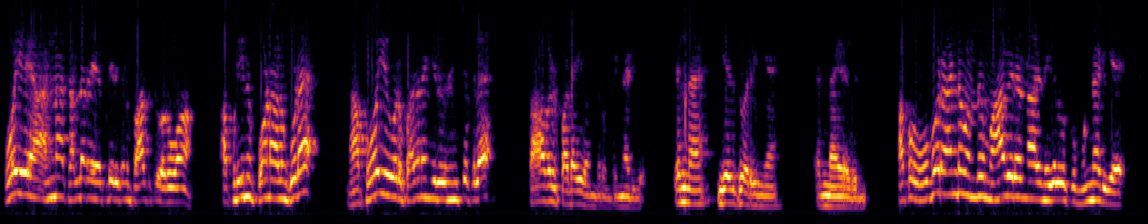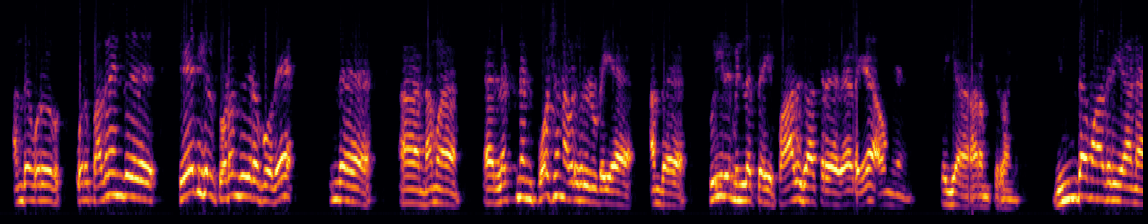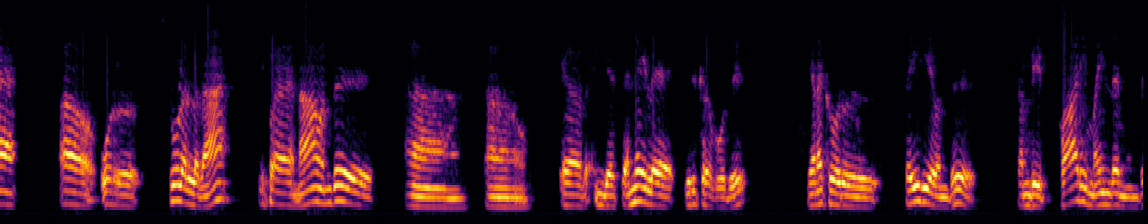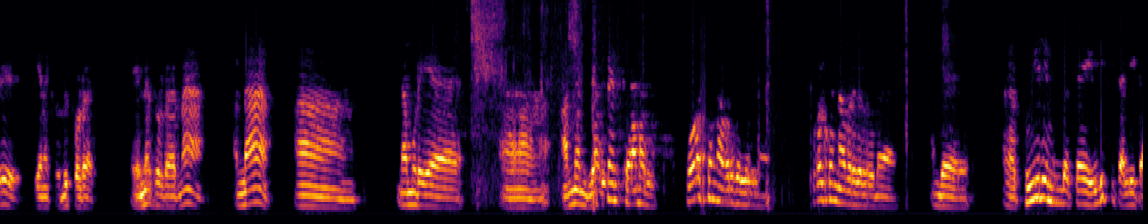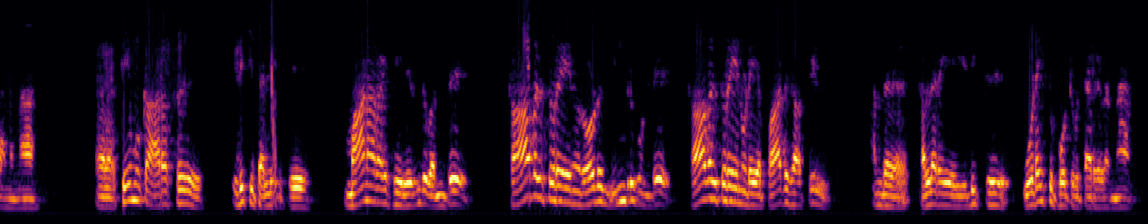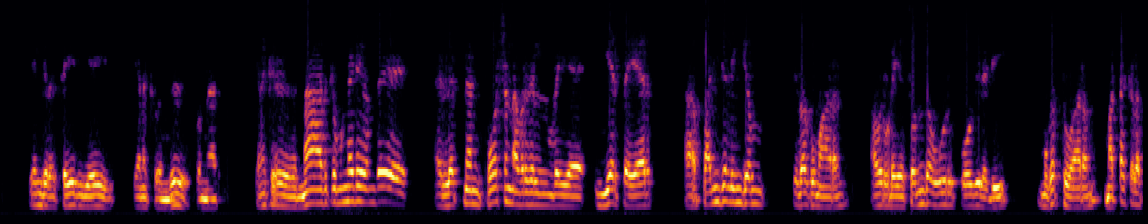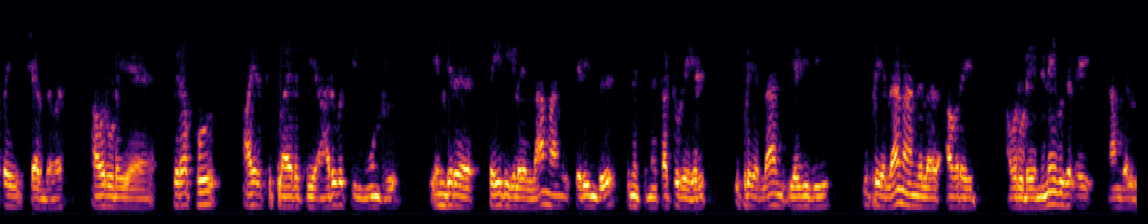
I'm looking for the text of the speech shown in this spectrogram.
போய் அண்ணா கல்லறை எப்படி இருக்குன்னு பார்த்துட்டு வருவோம் அப்படின்னு போனாலும் கூட நான் போய் ஒரு பதினஞ்சு இருபது நிமிஷத்துல காவல் படை வந்துடும் பின்னாடியே. என்ன? இங்க எதுக்கு வர்றீங்க? என்ன ஏதுன்னு. அப்போ ஒவ்வொரு ஆண்டும் வந்து மாவீரர் நாள் நிகழ்வுக்கு முன்னாடியே அந்த ஒரு ஒரு பதினைந்து தேதிகள் தொடங்குகிற போதே இந்த நம்ம லெப்டினன்ட் போஷன் அவர்களுடைய அந்த துயிலும் இல்லத்தை பாதுகாக்கிற வேலையை அவங்க செய்ய ஆரம்பிச்சிடுறாங்க. இந்த மாதிரியான ஒரு சூழல்ல தான் இப்ப நான் வந்து இங்க சென்னையில இருக்கிற போது எனக்கு ஒரு செய்தியை வந்து தம்பி பாரி மைந்தன் வந்து எனக்கு வந்து சொல்றாரு. என்ன சொல்றாருன்னா அண்ணா ஆஹ், நம்முடைய ஆஹ், அண்ணன் லெப்டினன்ட் கேர்னல் போசன் அவர்களோட போசன் அவர்களோட அந்த துயிலி துயிலும் இடிச்சு தள்ளிட்டாங்கன்னா திமுக அரசு இடிச்சு தள்ளிடுச்சு. மாநகராட்சியிலிருந்து வந்து காவல்துறையினரோடு நின்று கொண்டு காவல்துறையினுடைய பாதுகாப்பில் அந்த கல்லறையை இடித்து உடைத்து போட்டு விட்டார்கள் அண்ணா என்கிற செய்தியை எனக்கு வந்து சொன்னார். எனக்கு நான் அதுக்கு முன்னாடி வந்து லெப்டினன்ட் போஷன் அவர்களினுடைய இயற்பெயர் பஞ்சலிங்கம் சிவகுமாரன் அவருடைய சொந்த ஊர் கோவிலடி முகத்துவாரம் மட்டக்களப்பை சேர்ந்தவர். அவருடைய பிறப்பு ஆயிரத்தி தொள்ளாயிரத்தி அறுபத்தி மூன்று என்கிற செய்திகளை எல்லாம் நாங்கள் தெரிந்து சின்ன சின்ன கட்டுரைகள் இப்படியெல்லாம் எழுதி இப்படியெல்லாம் நாங்கள் அவரை அவருடைய நினைவுகளை நாங்கள்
